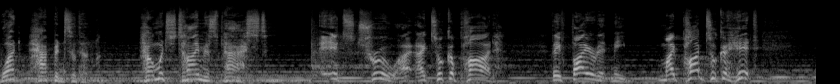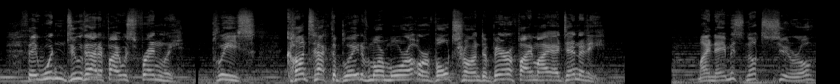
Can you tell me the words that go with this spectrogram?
What happened to them? How much time has passed? It's true. I, I took a pod. They fired at me. My pod took a hit. They wouldn't do that if I was friendly. Please, contact the Blade of Marmora or Voltron to verify my identity. My name is not Shiro.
